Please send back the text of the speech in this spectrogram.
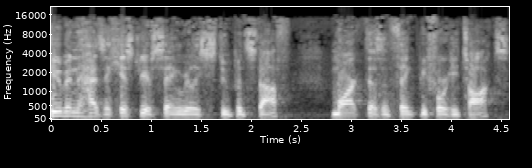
Cuban has a history of saying really stupid stuff. Mark doesn't think before he talks.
